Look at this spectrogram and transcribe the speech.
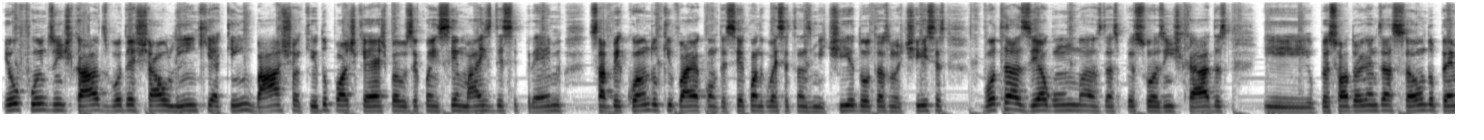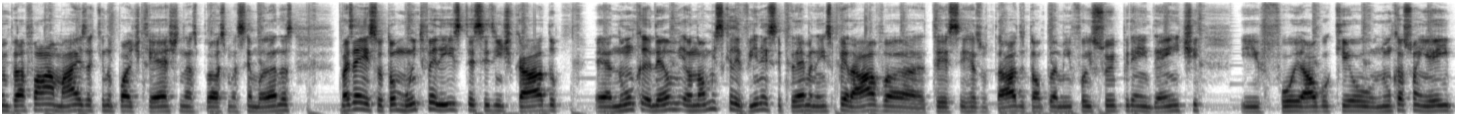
eu fui um dos indicados. Vou deixar o link aqui embaixo aqui do podcast para você conhecer mais desse prêmio, saber quando que vai acontecer, quando que vai ser transmitido, outras notícias. Vou trazer algumas das pessoas indicadas e o pessoal da organização do prêmio para falar mais aqui no podcast nas próximas semanas. Mas é isso, eu estou muito feliz de ter sido indicado. É, nunca, eu não me inscrevi nesse prêmio, nem esperava ter esse resultado, então para mim foi surpreendente e foi algo que eu nunca sonhei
